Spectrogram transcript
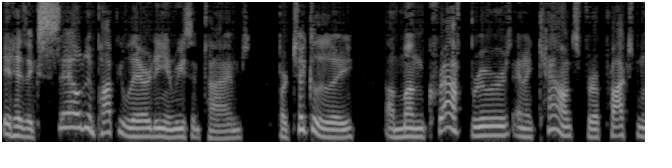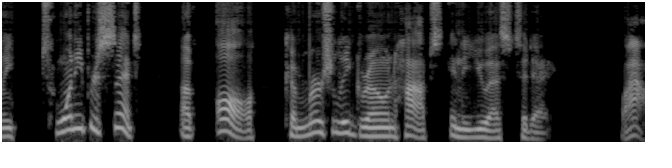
it has excelled in popularity in recent times, particularly among craft brewers and accounts for approximately 20% of all commercially grown hops in the U.S. today. Wow.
